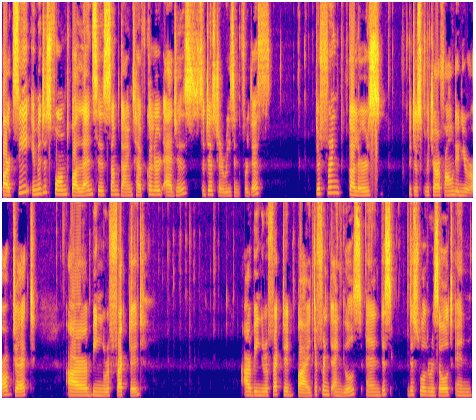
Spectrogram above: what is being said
Part C. Images formed by lenses sometimes have colored edges. Suggest a reason for this. Different colors which, is, which are found in your object are being refracted are being refracted by different angles and this this will result in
